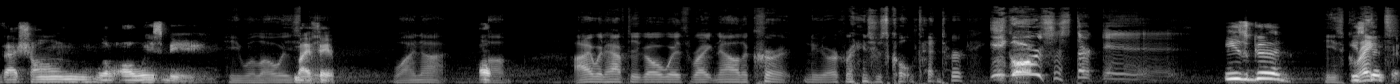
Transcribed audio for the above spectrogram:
Vachon will always be He will always my be. favorite. Why not? Oh. Um, I would have to go with right now the current New York Rangers goaltender, Igor Shesterkin. He's good. He's He's great. good.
